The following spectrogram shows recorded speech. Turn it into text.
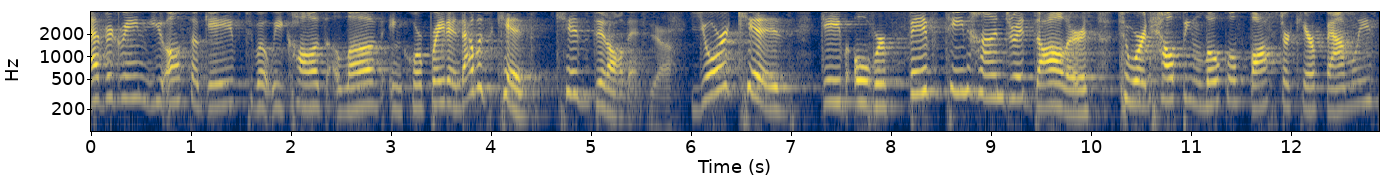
Evergreen, you also gave to what we called Love Incorporated, and that was kids. Kids did all this. Yeah. Your kids gave over $1,500 toward helping local foster care families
